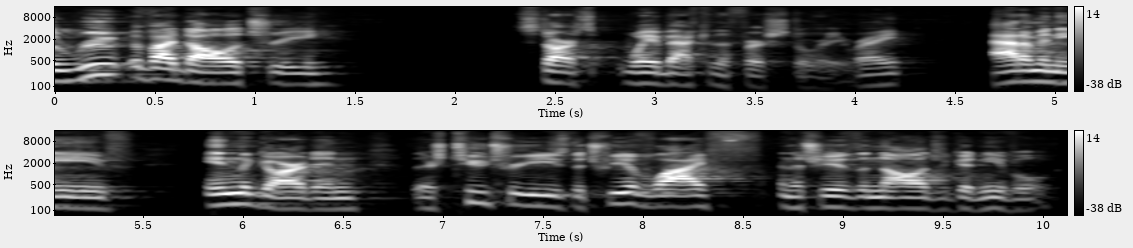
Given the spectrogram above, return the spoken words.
the root of idolatry starts way back in the first story, right? Adam and Eve in the garden. There's two trees the tree of life and the tree of the knowledge of good and evil.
